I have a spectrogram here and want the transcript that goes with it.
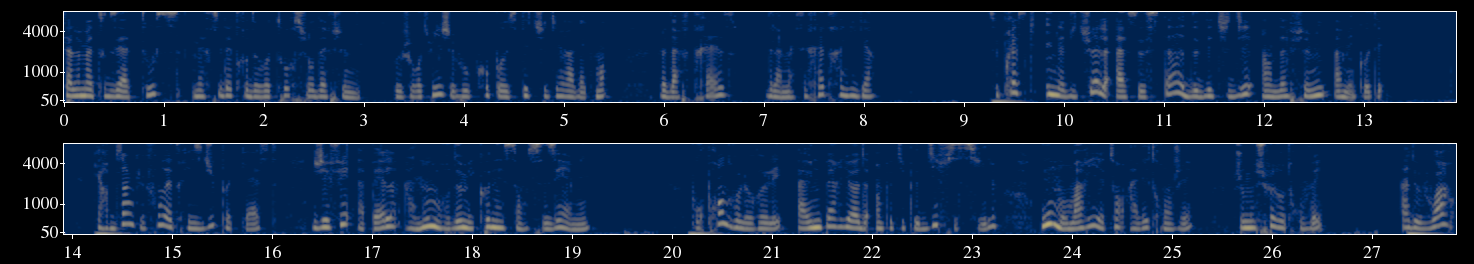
Shalom à toutes et à tous, merci d'être de retour sur DAF Aujourd'hui, je vous propose d'étudier avec moi le DAF 13 de la Maseret Ragiga. C'est presque inhabituel à ce stade d'étudier un DAF à mes côtés. Car bien que fondatrice du podcast, j'ai fait appel à nombre de mes connaissances et amis pour prendre le relais à une période un petit peu difficile où mon mari étant à l'étranger, je me suis retrouvée à devoir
